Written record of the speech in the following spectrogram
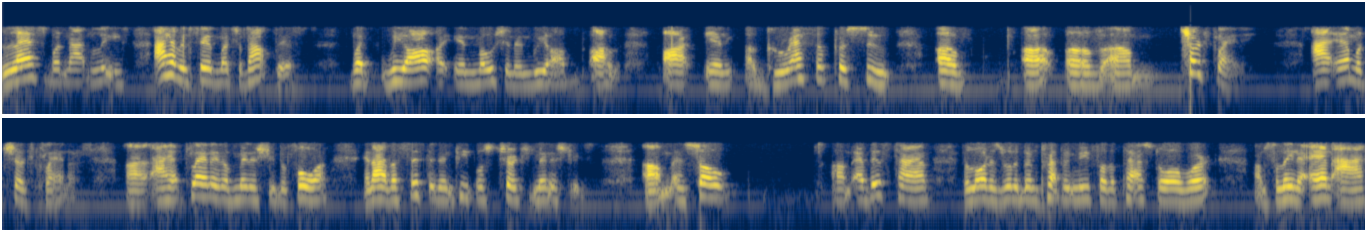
Last but not least, I haven't said much about this, but we are in motion and we are are, are in aggressive pursuit of uh, of um, church planning. I am a church planner. Uh, I have planted a ministry before, and I've assisted in people's church ministries. Um, and so, um, at this time, the Lord has really been prepping me for the pastoral work. Um, Selena and I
